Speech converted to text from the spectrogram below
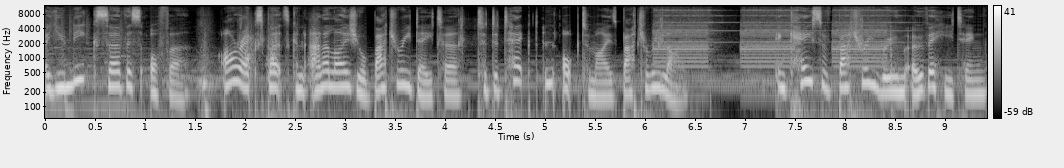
A unique service offer. Our experts can analyse your battery data to detect and optimise battery life. In case of battery room overheating,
